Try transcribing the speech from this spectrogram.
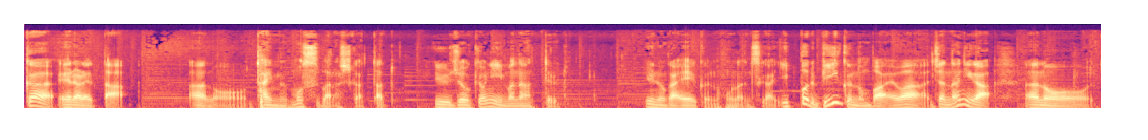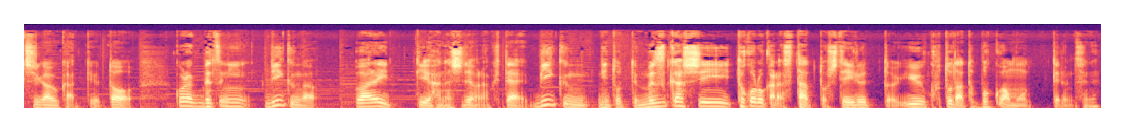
果得られたあのタイムも素晴らしかったという状況に今なってるというのが A 君の方なんですが一方で B 君の場合はじゃあ何があの違うかっていうとこれ別に B 君が悪いっていう話ではなくて B 君にとって難しいところからスタートしているということだと僕は思ってるんですよね。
